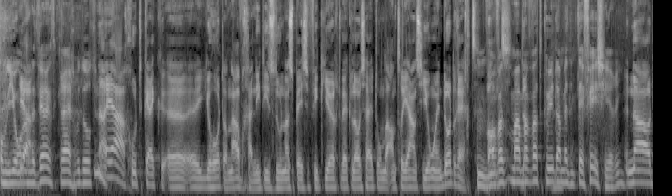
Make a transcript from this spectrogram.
Om de jongeren Ja. aan het werk te krijgen bedoelt u? Nou ja, goed, kijk, eh, je hoort dan... nou, we gaan niet iets doen aan specifiek jeugdwerkloosheid... onder Antilliaanse jongen in Dordrecht. Hm, maar, wat, maar, maar wat kun je dan met een tv-serie? nou,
